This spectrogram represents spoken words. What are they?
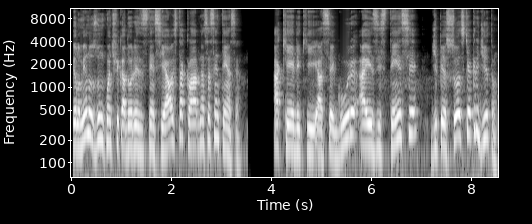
pelo menos um quantificador existencial está claro nessa sentença. Aquele que assegura a existência de pessoas que acreditam,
